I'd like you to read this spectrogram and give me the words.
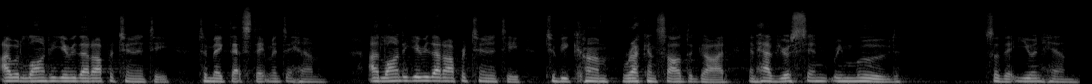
I would long to give you that opportunity to make that statement to Him. I'd long to give you that opportunity to become reconciled to God and have your sin removed so that you and him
